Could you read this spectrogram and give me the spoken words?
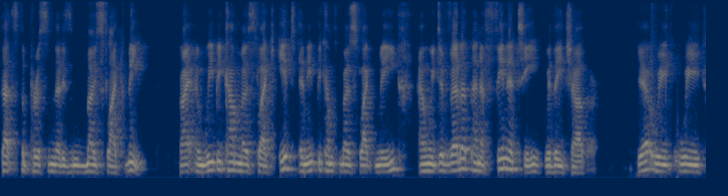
That's the person that is most like me right? And we become most like it, and it becomes most like me, and we develop an affinity with each other. Yeah, we we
